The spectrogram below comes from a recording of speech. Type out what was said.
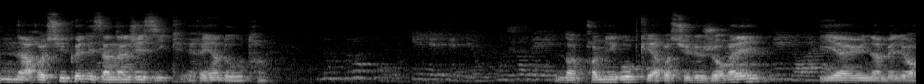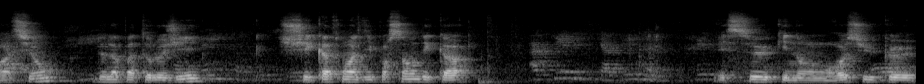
n'a reçu que des analgésiques et rien d'autre. Dans le premier groupe qui a reçu le Jorei, il y a eu une amélioration de la pathologie chez 90% des cas. Et ceux qui n'ont reçu que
